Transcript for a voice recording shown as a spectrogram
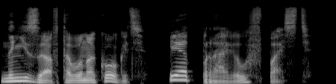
нанизав того на коготь, и отправил в пасть.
